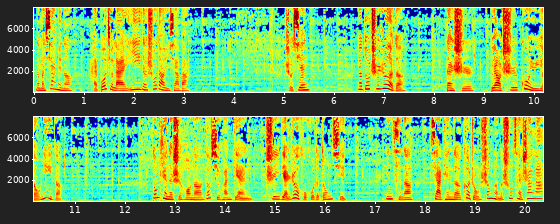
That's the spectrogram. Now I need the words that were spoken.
那么下面呢，海波就来一一的说道一下吧。首先，要多吃热的，但是不要吃过于油腻的。冬天的时候呢，都喜欢点吃一点热乎乎的东西。因此呢，夏天的各种生冷的蔬菜沙拉，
